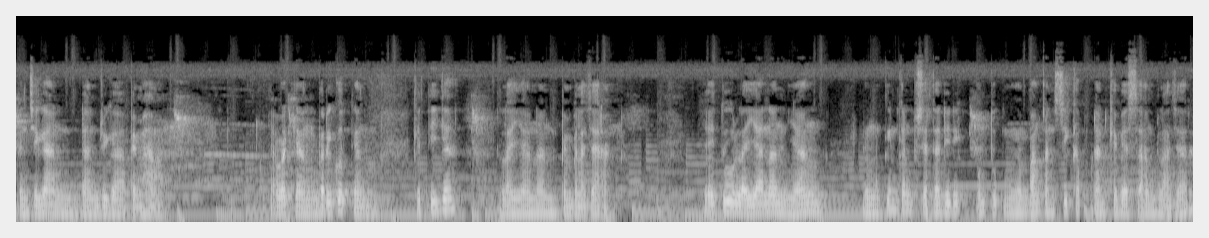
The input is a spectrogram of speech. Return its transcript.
pencegahan dan juga pemahaman. Ya baik yang berikut yang Ketiga, layanan pembelajaran, yaitu layanan yang memungkinkan peserta didik untuk mengembangkan sikap dan kebiasaan belajar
